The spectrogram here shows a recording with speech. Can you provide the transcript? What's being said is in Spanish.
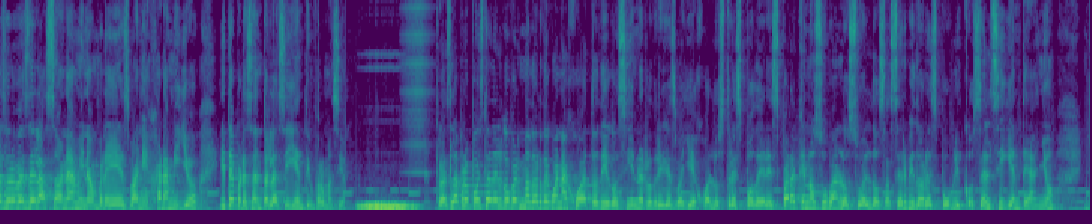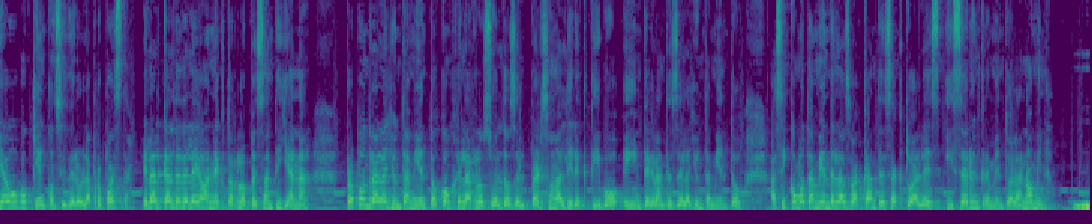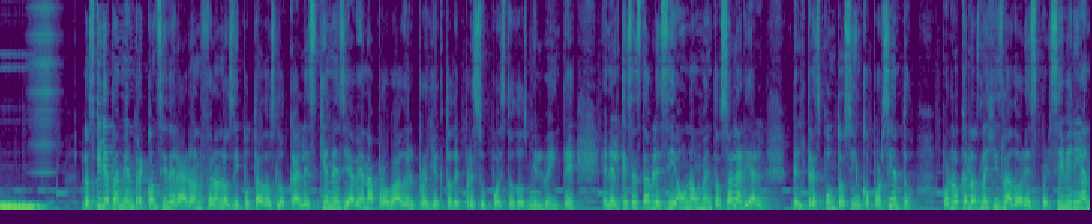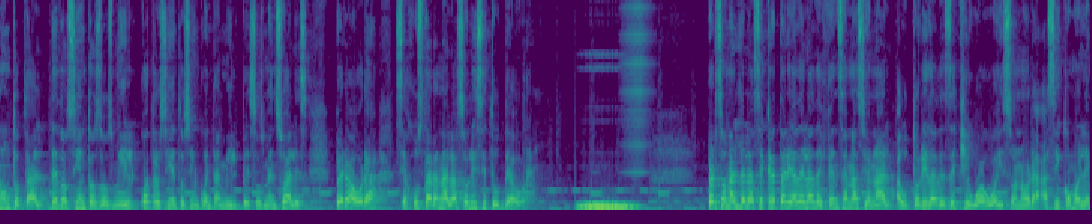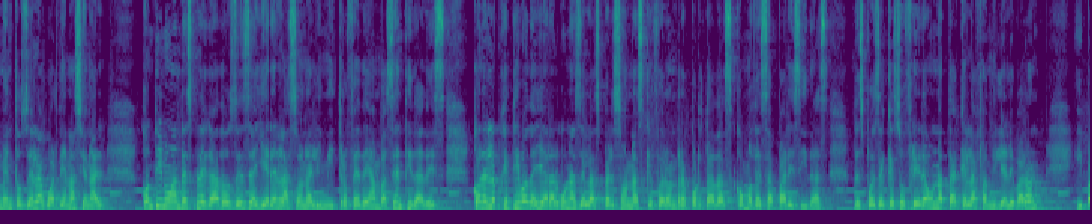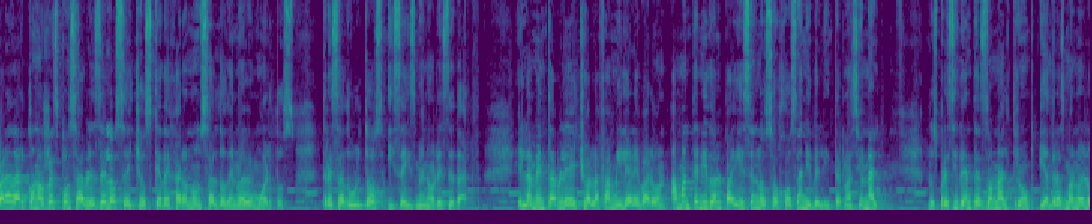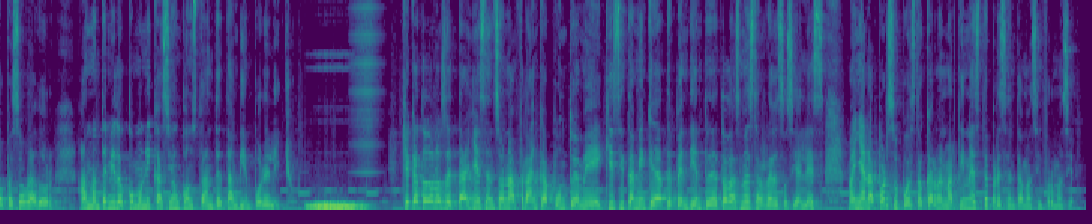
las breves de la zona, mi nombre es Vania Jaramillo y te presento la siguiente información. Tras la propuesta del gobernador de Guanajuato, Diego Sino Rodríguez Vallejo, a los tres poderes para que no suban los sueldos a servidores públicos el siguiente año, ya hubo quien consideró la propuesta. El alcalde de León, Héctor López Santillana, propondrá al ayuntamiento congelar los sueldos del personal directivo e integrantes del ayuntamiento, así como también de las vacantes actuales y cero incremento a la nómina. Los que ya también reconsideraron fueron los diputados locales quienes ya habían aprobado el proyecto de presupuesto 2020 en el que se establecía un aumento salarial del 3.5%, por lo que los legisladores percibirían un total de 202.450 mil pesos mensuales, pero ahora se ajustarán a la solicitud de ahorro. Personal de la Secretaría de la Defensa Nacional, autoridades de Chihuahua y Sonora, así como elementos de la Guardia Nacional, continúan desplegados desde ayer en la zona limítrofe de ambas entidades con el objetivo de hallar algunas de las personas que fueron reportadas como desaparecidas después de que sufriera un ataque la familia Levarón y para dar con los responsables de los hechos que dejaron un saldo de nueve muertos, tres adultos y seis menores de edad. El lamentable hecho a la familia de Barón ha mantenido al país en los ojos a nivel internacional. Los presidentes Donald Trump y Andrés Manuel López Obrador han mantenido comunicación constante también por el hecho. Checa todos los detalles en zonafranca.mx y también quédate pendiente de todas nuestras redes sociales. Mañana, por supuesto, Carmen Martínez te presenta más información.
